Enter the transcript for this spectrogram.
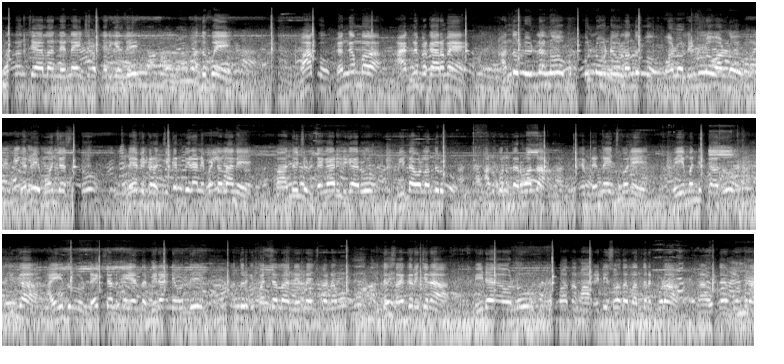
ప్రదానం చేయాలని నిర్ణయించడం జరిగింది. అందుపై మాకు గంగమ్మ ఆజ్ఞ ప్రకారమే అందరూ ఇళ్ళలో ఊళ్ళో ఉండే వాళ్ళందరూ వాళ్ళ వాళ్ళ ఇళ్ళలో వాళ్ళు ఎన్ని భోజనం చేస్తారు. మేము ఇక్కడ చికెన్ బిర్యానీ పెట్టాలని మా అధ్యక్షుడు చెంగారెడ్డి గారు మిగతా వాళ్ళందరూ అనుకున్న తర్వాత మేము నిర్ణయించుకొని వెయ్యి మందికి కాదు ఇంకా ఐదు డేక్షాలకు అయ్యేంత బిర్యానీ ఉంది. అందరికీ పంచాలని నిర్ణయించుకున్నాము. ఇందుకు సహకరించిన మీడియా వాళ్ళు తర్వాత మా రెడ్డి సోదరులందరికీ కూడా నా హృదయపూర్వక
